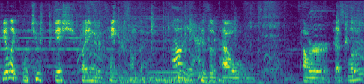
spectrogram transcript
feel like we're two fish fighting in a tank or something. Oh yeah. Because of how, how her dress flows.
